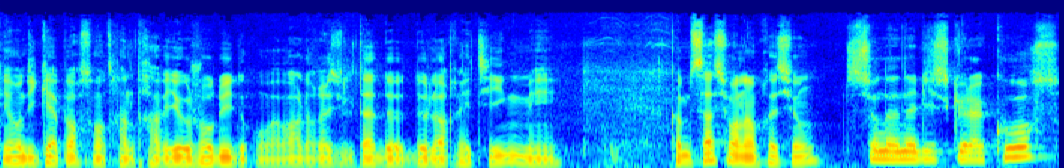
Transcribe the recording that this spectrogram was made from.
les handicapeurs sont en train de travailler aujourd'hui, donc on va voir le résultat de, leur rating, mais comme ça sur l'impression? Si on analyse que la course,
